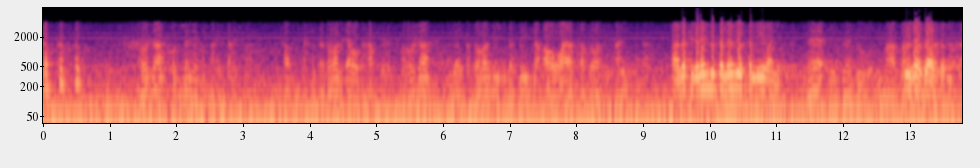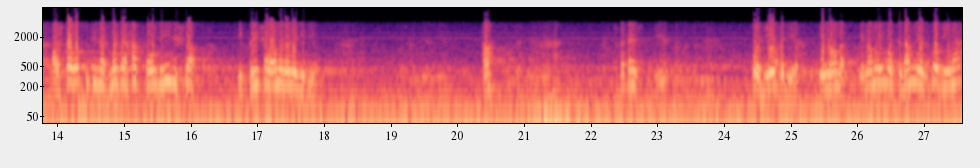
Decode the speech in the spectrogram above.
Kako, kako, kako? Rođak od žene poslanika ali što? Znači da dolazi, evo da hapse recimo rođak, da dolazi i da priča, a ovaj ashab dolazi sa njim. A znači da ne budu sad, ne budu samljivanje? Ne, između ima zastav. Ima zastav. Ali što, otkud ti znaš, možda je Hafsa ovdje izišla i pričala, Omer on je vidio. Ha? Šta kažeš? Dijete možda. Ko, dijete bio? Ibn Omar. Ibn Omar imao 17 godina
